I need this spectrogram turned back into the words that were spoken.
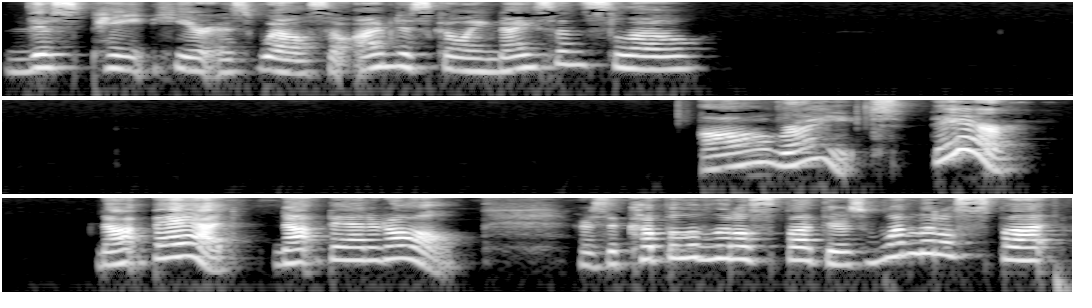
this paint here as well. So I'm just going nice and slow. All right, there. Not bad, not bad at all. There's a couple of little spots. There's one little spot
